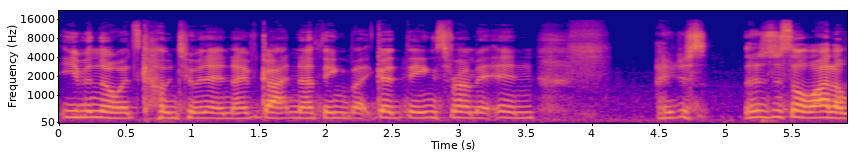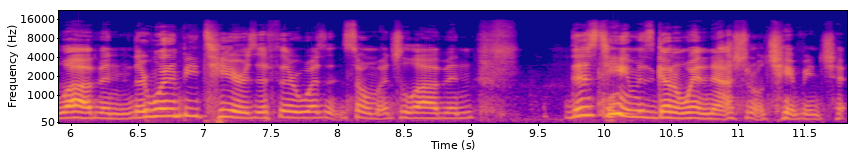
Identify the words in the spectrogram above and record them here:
even though it's come to an end, I've got nothing but good things from it and I just there's just a lot of love and there wouldn't be tears if there wasn't so much love and this team is going to win a national championship.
